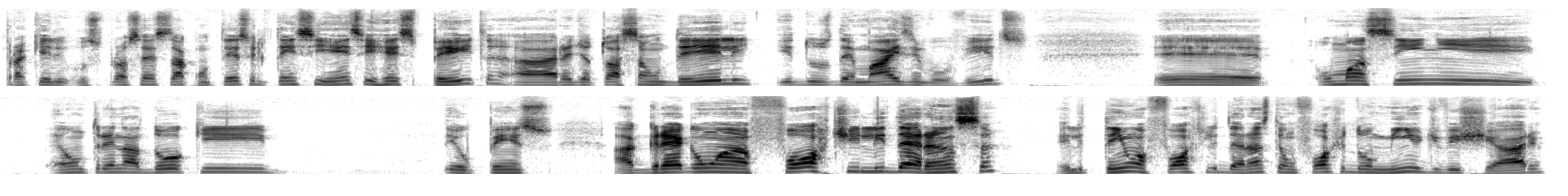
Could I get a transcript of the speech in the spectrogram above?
para que ele, os processos aconteçam. Ele tem ciência e respeita a área de atuação dele e dos demais envolvidos. É, o Mancini é um treinador que, eu penso, agrega uma forte liderança ele tem uma forte liderança, tem um forte domínio de vestiário.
